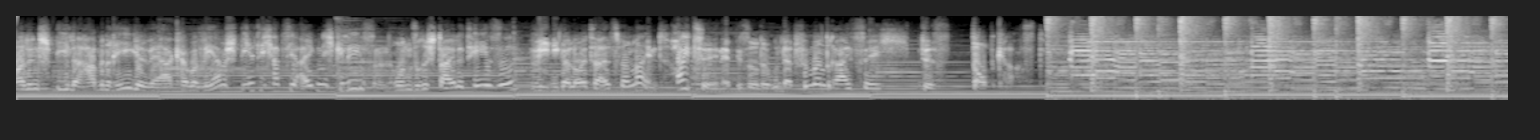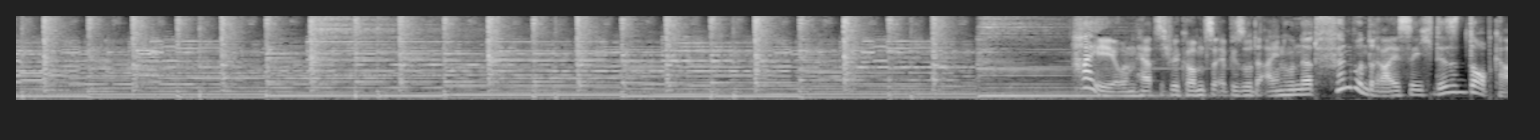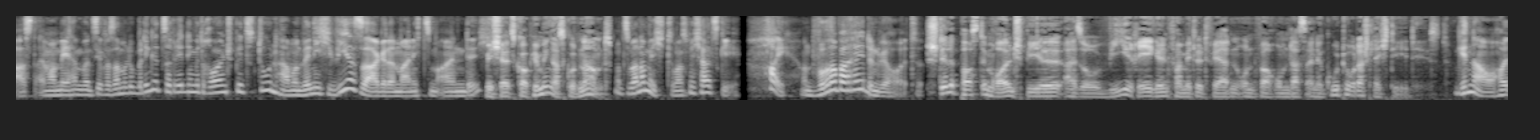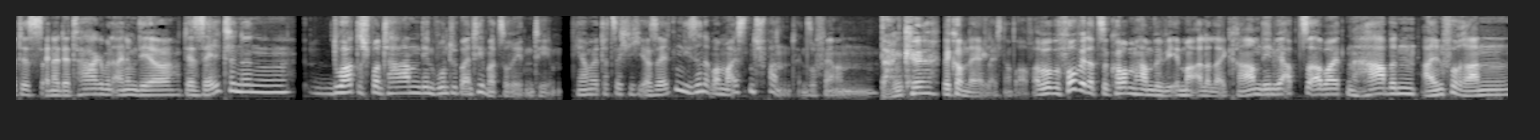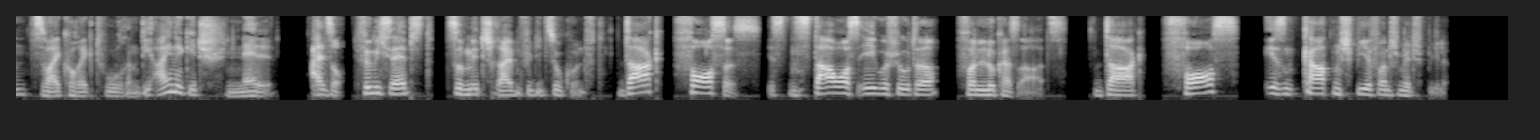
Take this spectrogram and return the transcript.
Rollenspiele haben Regelwerke, aber wer am Spieltisch hat sie eigentlich gelesen? Unsere steile These? Weniger Leute als man meint. Heute in Episode 135 des Dorpcast. Hi und herzlich willkommen zur Episode 135 des Dorpcast. Einmal mehr haben wir uns hier versammelt, über Dinge zu reden, die mit Rollenspiel zu tun haben. Und wenn ich wir sage, dann meine ich zum einen dich. Michael Skorpio-Mingers, guten Abend. Und zum anderen mich, Thomas Michalski. Hi, und worüber reden wir heute? Stille Post im Rollenspiel, also wie Regeln vermittelt werden und warum das eine gute oder schlechte Idee ist. Genau, heute ist einer der Tage mit einem der, der seltenen, du hattest spontan den Wunsch über ein Thema zu reden, Themen. Die haben wir tatsächlich eher selten, die sind aber meistens spannend. Insofern. Danke. Wir kommen da ja gleich noch drauf. Aber bevor wir dazu kommen, haben wir wie immer allerlei Kram, den wir abzuarbeiten haben. Allen voran zwei Korrekturen. Die eine geht schnell. Also, für mich selbst zum Mitschreiben für die Zukunft. Dark Forces ist ein Star Wars Ego-Shooter von LucasArts. Dark Force ist ein Kartenspiel von Schmidt-Spiele.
